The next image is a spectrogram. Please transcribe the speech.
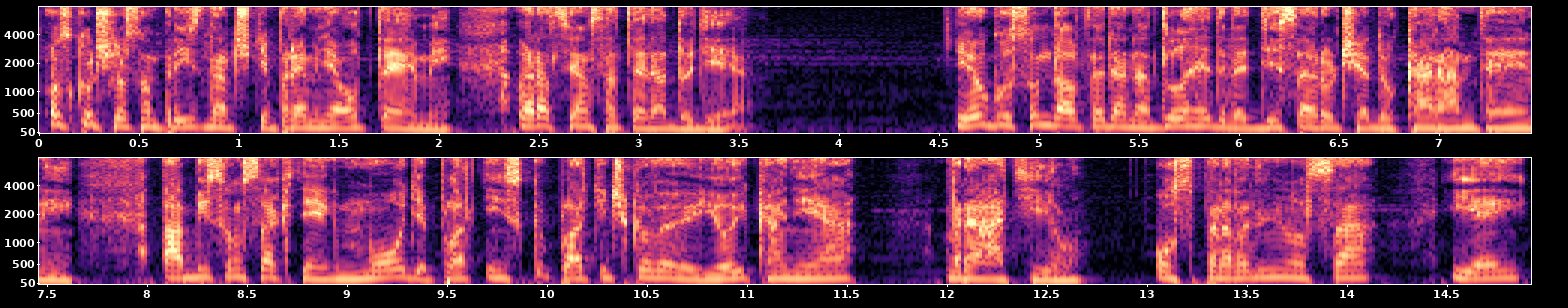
Oskočil som príznačne pre mňa od témy. Vraciam sa teda do deja. Jogu som dal teda na dlhé dve desaťročia do karantény, aby som sa k nej k móde platničk- platničkového jojkania vrátil. Ospravedlnil sa jej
